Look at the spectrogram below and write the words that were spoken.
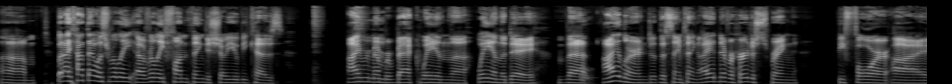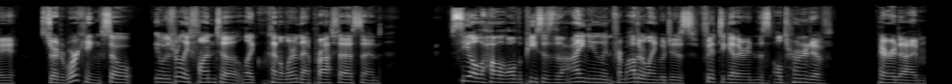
Um, but I thought that was really a really fun thing to show you because I remember back way in the way in the day that oh. I learned the same thing. I had never heard of Spring before I started working, so it was really fun to like kind of learn that process and see all the how all the pieces that I knew and from other languages fit together in this alternative paradigm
